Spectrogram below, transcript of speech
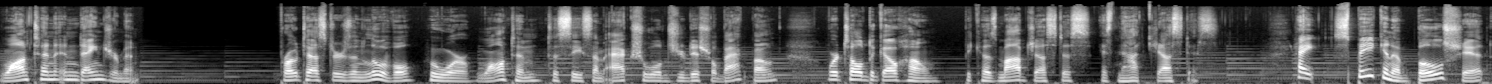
wanton endangerment. Protesters in Louisville, who were wanting to see some actual judicial backbone, were told to go home because mob justice is not justice. Hey, speaking of bullshit,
